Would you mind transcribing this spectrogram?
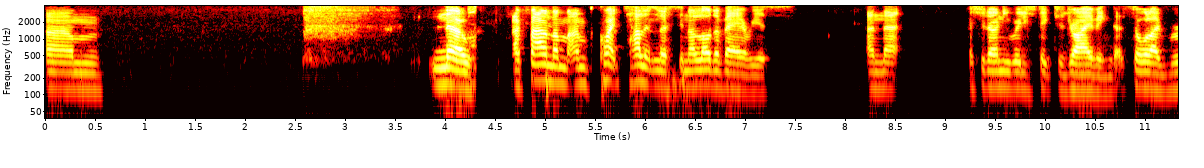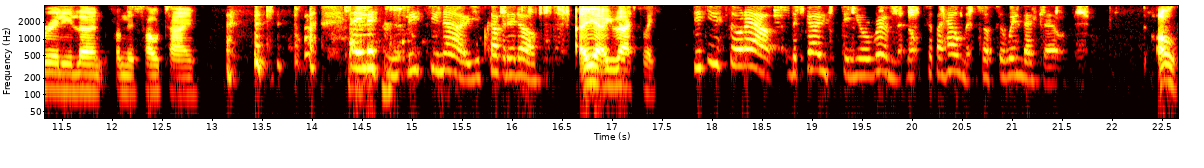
Um, no, I found I'm I'm quite talentless in a lot of areas, and that I should only really stick to driving. That's all I've really learned from this whole time. Hey, listen. At least you know you've covered it off. Uh, yeah, exactly. Did you sort out the ghost in your room that knocked up the helmets off the windowsill? Oh,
